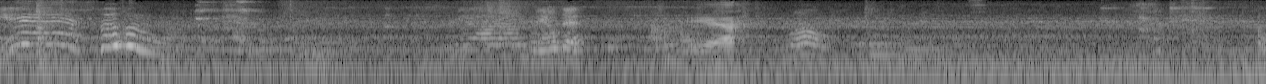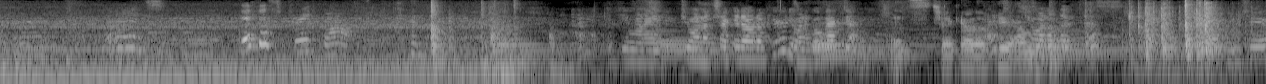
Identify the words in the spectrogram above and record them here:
Yeah! Nailed it. Yeah. Whoa. If you want to, do you want to check it out up here? Or do you want to go back down? Let's check out up here. Do you want to I'm, lift this? Welcome to.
